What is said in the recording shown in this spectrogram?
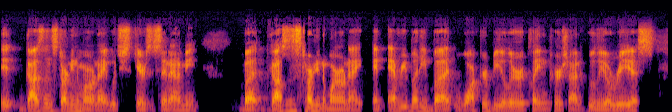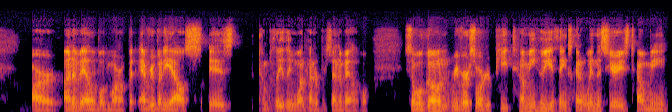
it Gonsolin's starting tomorrow night, which scares the sin out of me. But Gonsolin's starting tomorrow night, and everybody but Walker Buehler, Clayton Kershaw, and Julio Urias are unavailable tomorrow. But everybody else is completely 100% available. So we'll go in reverse order. Pete, tell me who you think is going to win the series. Tell me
